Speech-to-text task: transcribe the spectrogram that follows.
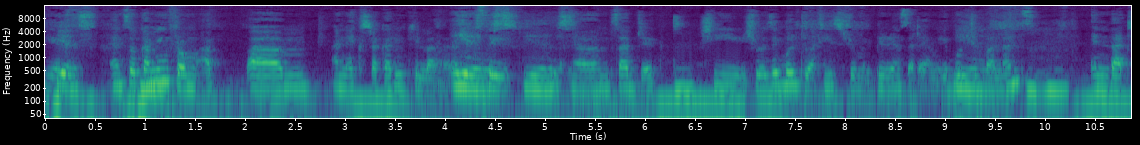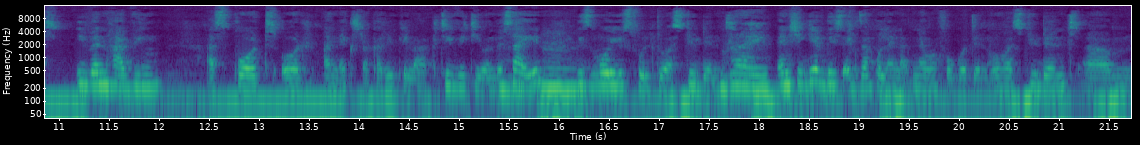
Yes. yes, And so coming from a, um, an extracurricular I Yes, say, yes. um, subject, she she was able to at least show my parents that I am able Yes, to balance, and that even having a sport or an extracurricular activity on the side is more useful to a student. Right. and she gave this example and i've never forgotten of a student um,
